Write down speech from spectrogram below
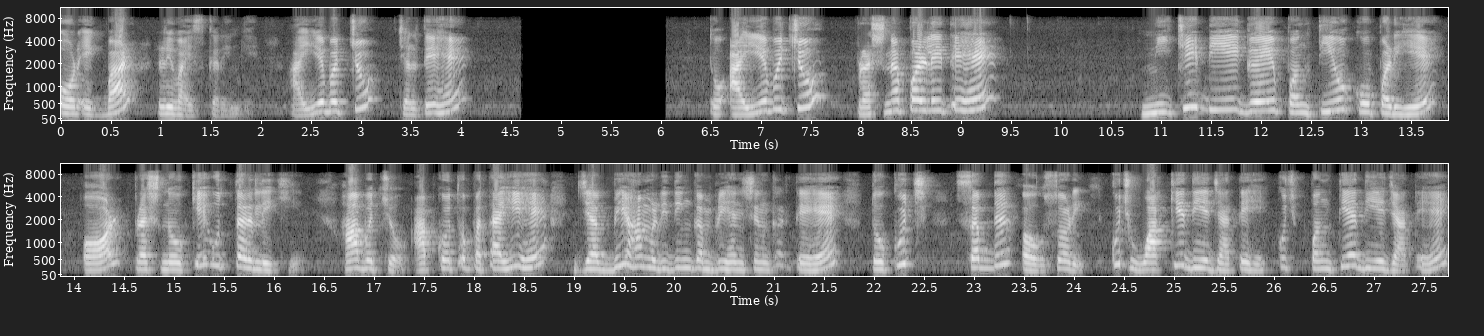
और एक बार रिवाइज करेंगे। आइए बच्चों, चलते हैं। तो आइए बच्चों, प्रश्न पढ़ लेते हैं। नीचे दिए गए पंक्तियों को पढ़िए और प्रश्नों के उत्तर लिखिए। हाँ बच्चों, आपको तो पता ही है, जब भी हम रीडिंग कंप्रीहेंशन करते हैं तो कुछ शब्द ओ सॉरी कुछ वाक्य दिए जाते हैं, कुछ पंक्तियाँ दिए जाते हैं,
